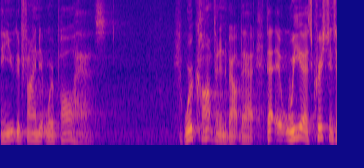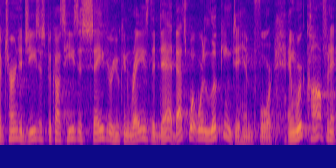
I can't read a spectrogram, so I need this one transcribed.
And you could find it where Paul has. We're confident about that. That we as Christians have turned to Jesus because he's a savior who can raise the dead. That's what we're looking to him for. And we're confident,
